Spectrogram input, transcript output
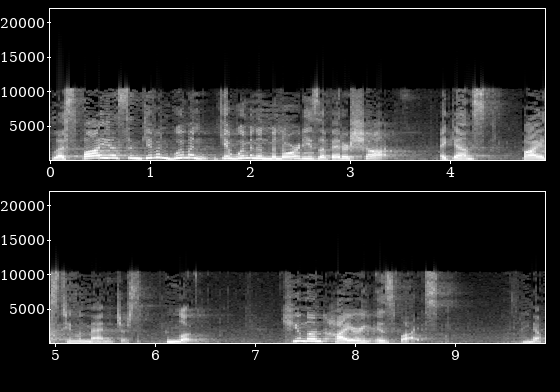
less bias, and give women, give women and minorities a better shot against biased human managers. And look, human hiring is biased. I know.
